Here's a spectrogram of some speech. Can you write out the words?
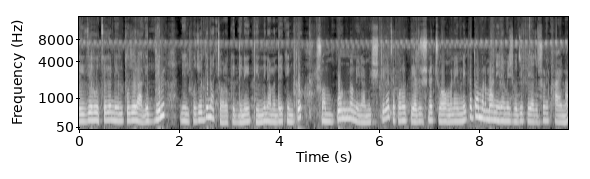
এই যে হচ্ছে গিয়ে নীল পুজোর আগের দিন, নীল পুজোর দিন আর চড়কের দিন, এই তিন দিন আমাদের কিন্তু সম্পূর্ণ নিরামিষ, ঠিক আছে? কোনো পেঁয়াজ, রসুনের ছোঁয়া হবে না। এমনিতে তো আমার মা নিরামিষ ভোজি, পেঁয়াজ, রসুন খায় না।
